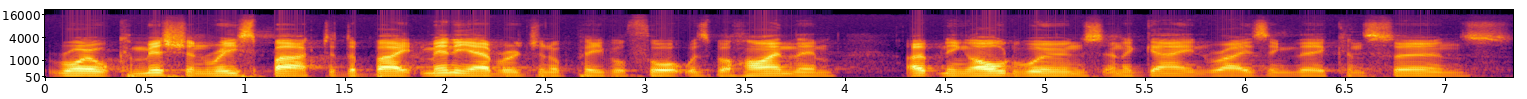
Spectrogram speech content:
Royal Commission re-sparked a debate many Aboriginal people thought was behind them opening old wounds and again raising their concerns.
